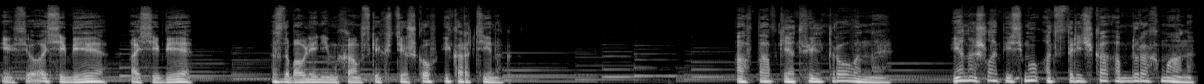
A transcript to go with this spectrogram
и все о себе, о себе, с добавлением хамских стежков и картинок. А в папке «Отфильтрованное» я нашла письмо от старичка Абдурахмана.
